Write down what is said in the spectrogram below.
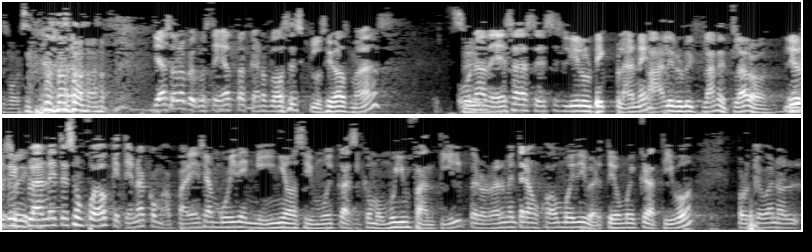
Xbox. Ya solo me gustaría tocar dos exclusivas más. Sí. Una de esas es Little Big Planet. Ah, Little Big Planet, claro. Little Big Planet es un juego que tiene como apariencia muy de niños y muy casi como muy infantil, pero realmente era un juego muy divertido, muy creativo, porque bueno, el-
